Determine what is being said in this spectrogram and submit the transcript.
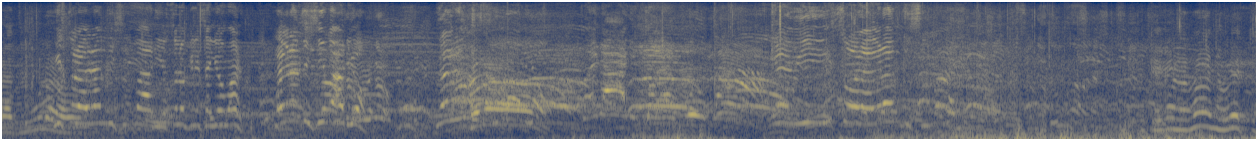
la tribuna. Hizo la grandísimario, eso es lo que le salió mal. ¡La grandísimario! ¡La grandísimario! ¡Fuera, hijo de puta! ¿Qué hizo la grandísimario? Que con la mano, esto.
